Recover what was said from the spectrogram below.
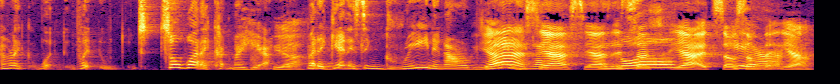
I'm like, what? What? So what? I cut my hair. Yeah. But again, it's ingrained in our brain. Yes, Like, yes, yes. It's such yeah, it's so hair- something. Yeah.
